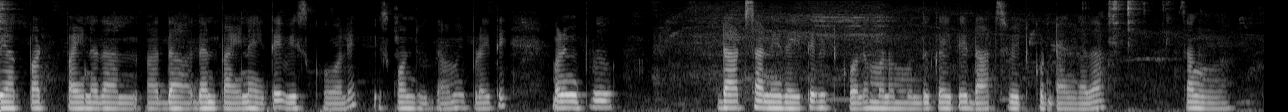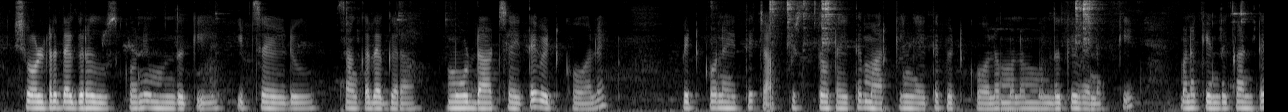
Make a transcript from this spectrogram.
బ్యాక్ పార్ట్ పైన దాని దా దానిపైన అయితే వేసుకోవాలి. వేసుకొని చూద్దాము. ఇప్పుడైతే మనం ఇప్పుడు డాట్స్ అనేది అయితే పెట్టుకోవాలి. మనం ముందుకైతే డాట్స్ పెట్టుకుంటాం కదా. సం షోల్డర్ దగ్గర చూసుకొని ముందుకి ఇటు సైడు సంఖ దగ్గర మూడు డాట్స్ అయితే పెట్టుకోవాలి. పెట్టుకొని అయితే చాక్పీస్తో అయితే మార్కింగ్ అయితే పెట్టుకోవాలి. మనం ముందుకి వెనక్కి. మనకి ఎందుకంటే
